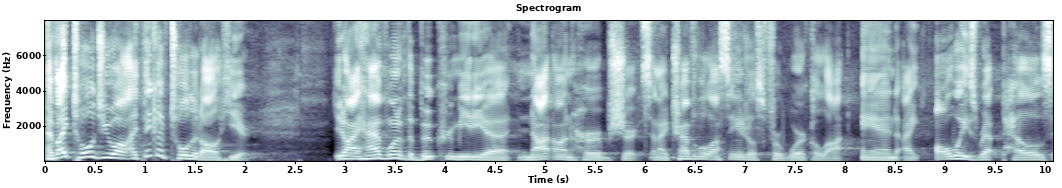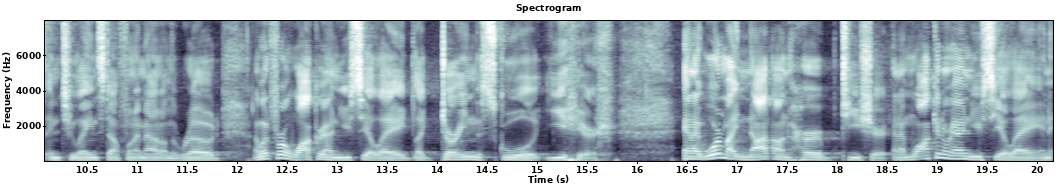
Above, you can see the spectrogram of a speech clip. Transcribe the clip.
Have I told you all? I think I've told it all here. You know, I have one of the Boot Crew Media not on Herb shirts, and I travel to Los Angeles for work a lot, and I always rep Pels and Tulane stuff when I'm out on the road. I went for a walk around UCLA like during the school year. And I wore my not on Herb t-shirt and I'm walking around UCLA and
